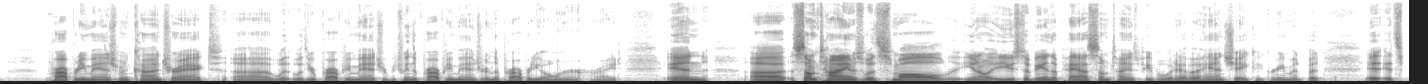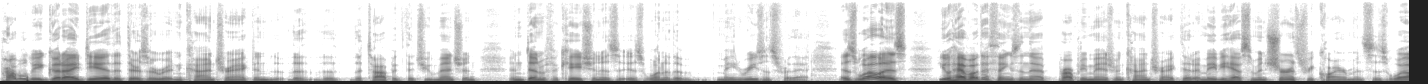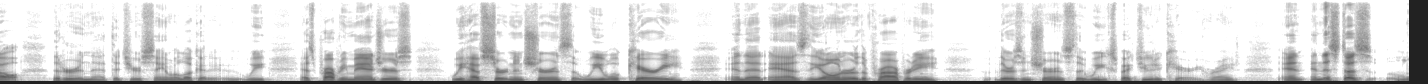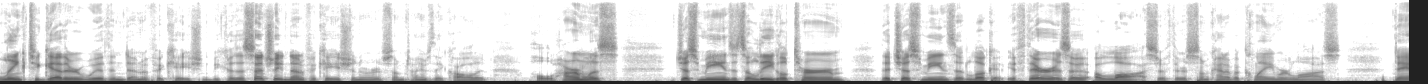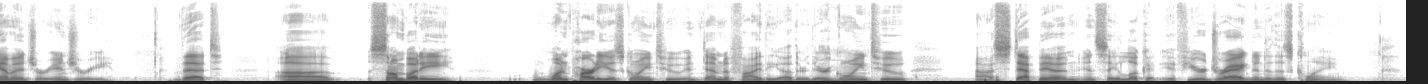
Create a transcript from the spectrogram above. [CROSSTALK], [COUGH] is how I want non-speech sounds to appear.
property management contract uh, with with your property manager between the property manager and the property owner, right? And uh, sometimes with small, you know, it used to be in the past. Sometimes people would have a handshake agreement, but it, it's probably a good idea that there's a written contract. And the, the, the topic that you mentioned, indemnification, is, is one of the main reasons for that. As well as you'll have other things in that property management contract that maybe have some insurance requirements as well that are in that that you're saying, well, look at it. We, as property managers, we have certain insurance that we will carry, and that as the owner of the property, there's insurance that we expect you to carry, right? And and this does link together with indemnification because essentially indemnification, or sometimes they call it hold harmless, just means it's a legal term that just means that look, if there is a, a loss, if there's some kind of a claim or loss, damage or injury, that uh, somebody one party is going to indemnify the other. They're going to uh, step in and say, "Look, if you're dragged into this claim,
